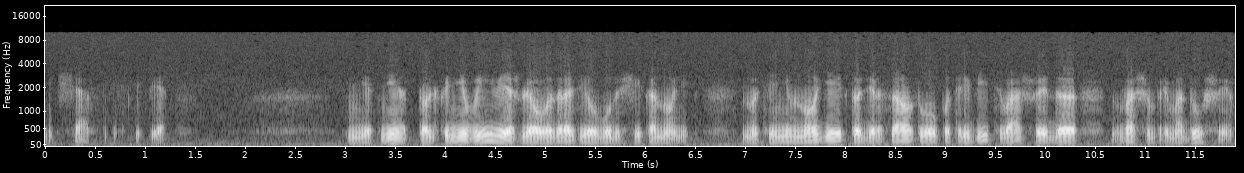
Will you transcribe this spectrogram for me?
несчастный слепец. «Нет-нет, только не вы», — вежливо возразил будущий каноник, «но те немногие, кто дерзал злоупотребить вашей, да вашим прямодушием.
